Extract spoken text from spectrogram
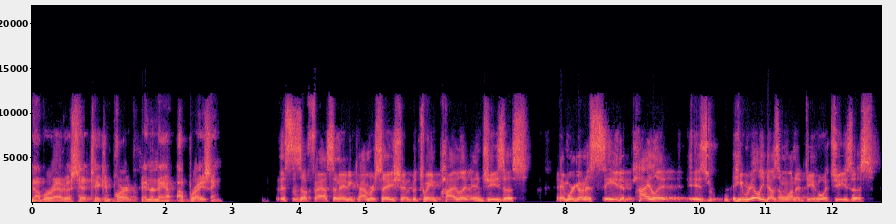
Now, Barabbas had taken part in an uprising. This is a fascinating conversation between Pilate and Jesus. And we're going to see that Pilate is, he really doesn't want to deal with Jesus.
